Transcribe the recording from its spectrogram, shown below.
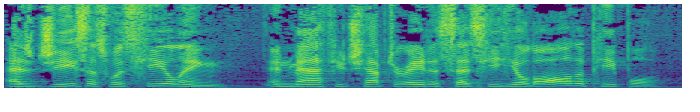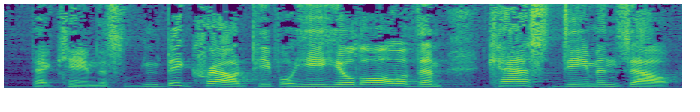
As Jesus was healing in Matthew chapter 8, it says he healed all the people that came. This big crowd people, he healed all of them, cast demons out,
